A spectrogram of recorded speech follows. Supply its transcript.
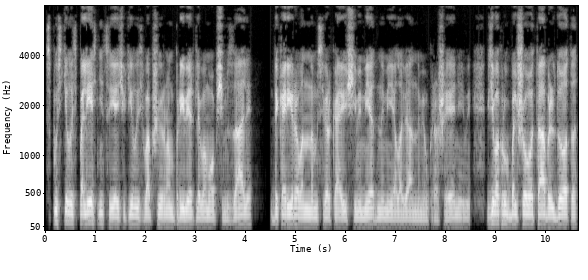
спустилась по лестнице и очутилась в обширном приветливом общем зале, декорированном сверкающими медными и оловянными украшениями, где вокруг большого табльдота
